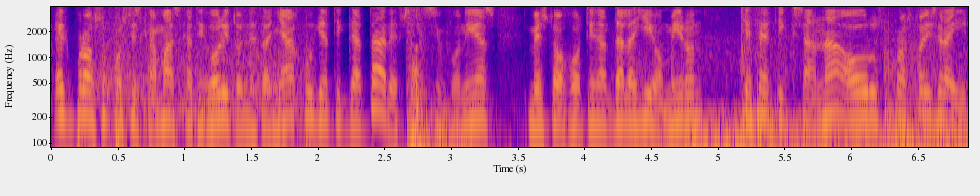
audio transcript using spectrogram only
Εκπρόσωπος της Χαμάς κατηγορεί τον Νετανιάχου για την κατάρρευση της συμφωνίας με στόχο την ανταλλαγή ομήρων και θέτει ξανά όρους προς το Ισραήλ.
